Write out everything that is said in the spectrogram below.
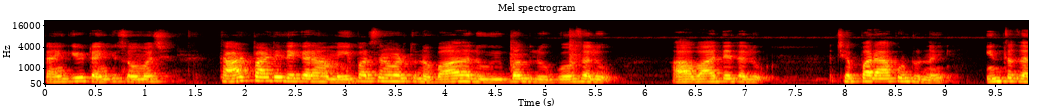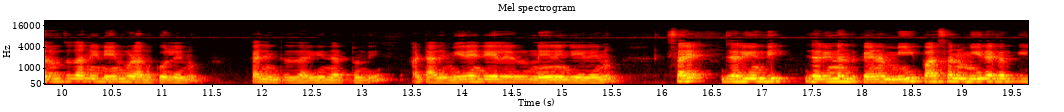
Thank you thank you so much third party దగ్గర మీ పర్సన్ పడుతున్న బాధలు ఇబ్బందులు గోజలు ఆ బాధ్యతలు చెప్పరాకుంటున్నాయి. ఇంత జరుగుతుందని నేను కూడా అనుకోలేను కానీ ఇంత జరిగినట్టుంది. అంటే అది మీరేం చేయలేరు నేనేం చేయలేను. సరే జరిగింది. జరిగినందుకైనా మీ పర్సన్ మీ దగ్గరికి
